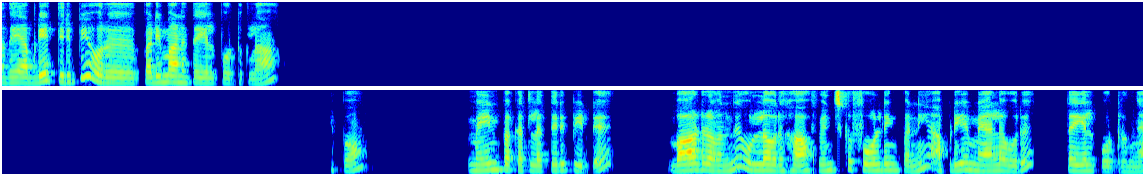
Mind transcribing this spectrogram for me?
அதை அப்படியே திருப்பி ஒரு படிமான தையல் போட்டுக்கலாம். இப்போ மெயின் பக்கத்தில் திருப்பிட்டு பார்டரை வந்து உள்ள ஒரு ஹாஃப் இன்ச்சுக்கு ஃபோல்டிங் பண்ணி அப்படியே மேலே ஒரு தையல் போட்டுருங்க.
